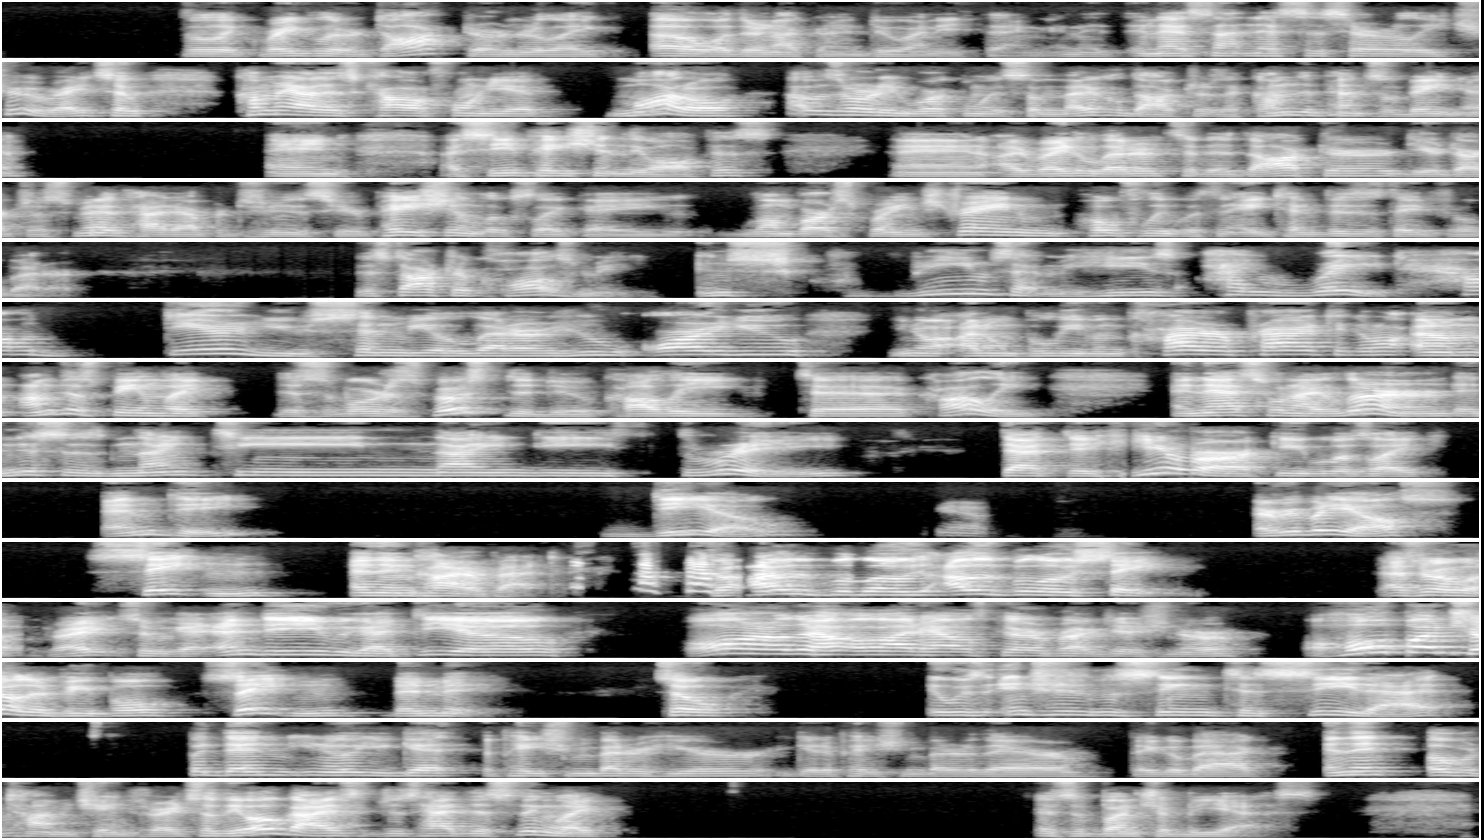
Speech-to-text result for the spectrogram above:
the like regular doctor and they're like oh well they're not going to do anything and it, and that's not necessarily true right? So coming out of this california model i was already working with some medical doctors. I come to pennsylvania and i see a patient in the office and i write a letter to the doctor dear dr smith had the opportunity to see your patient. Looks like a lumbar sprain strain. Hopefully with an a10 visit they'd feel better. This doctor calls me and screams at me. He's irate. How dare you send me a letter? Who are you? You know, I don't believe in chiropractic. And I'm, I'm just being like, this is what we're supposed to do, colleague to colleague. And that's when I learned, and this is 1993, that the hierarchy was like MD, DO, yeah. everybody else, Satan, and then chiropractic. so I was below, I was below Satan. That's where I was, right? So we got MD, we got DO, all other allied healthcare practitioner, a whole bunch of other people, Satan, than me. So it was interesting to see that. But then, you know, you get a patient better here, you get a patient better there, they go back. And then over time it changes, right? So the old guys just had this thing like it's a bunch of BS.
